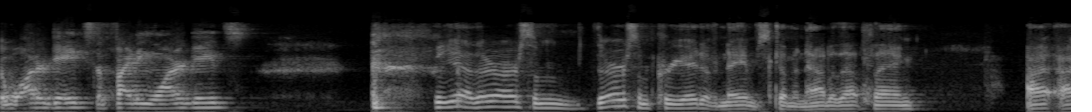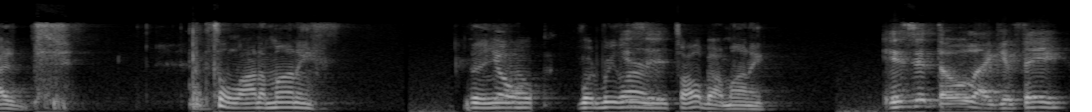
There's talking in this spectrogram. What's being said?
Watergates, the fighting Watergates. But yeah, there are some there are some creative names coming out of that thing. I, I it's a lot of money. Then you Yo, know what we learn? it- It's all about money. Is it though? Like if they,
